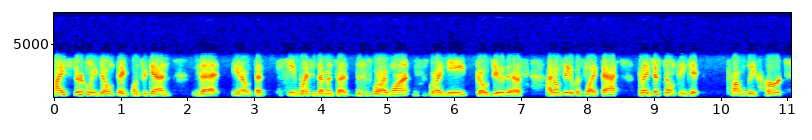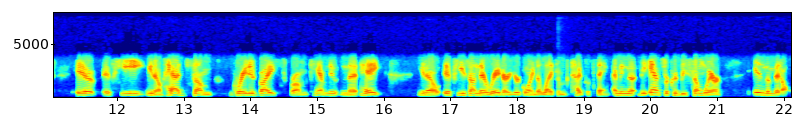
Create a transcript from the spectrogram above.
I certainly don't think, once again, that, you know, that he went to them and said, this is what I want, this is what I need, go do this. I don't think it was like that, but I just don't think it probably hurt if if he you know had some great advice from Cam Newton that hey, you know if he's on their radar, you're going to like him type of thing. I mean the the answer could be somewhere in the middle.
